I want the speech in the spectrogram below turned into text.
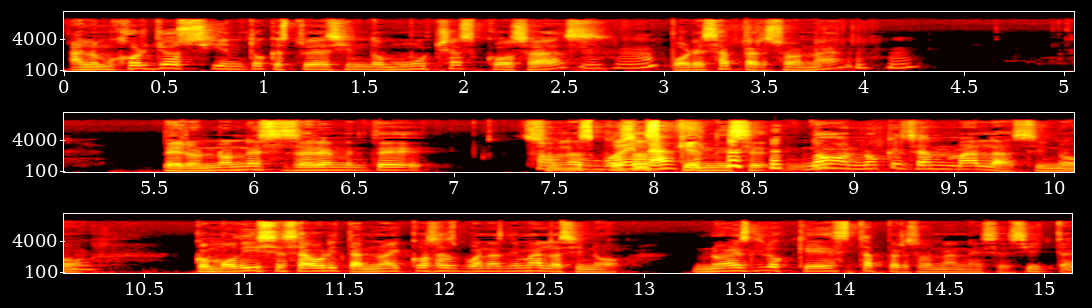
a lo mejor yo siento que estoy haciendo muchas cosas por esa persona, pero no necesariamente son, las cosas que... no, no que sean malas, sino como dices ahorita, no hay cosas buenas ni malas, sino no es lo que esta persona necesita.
